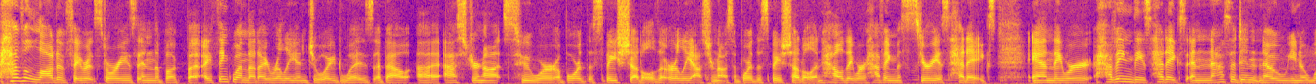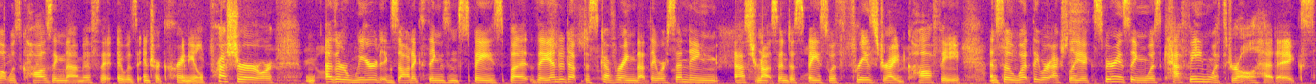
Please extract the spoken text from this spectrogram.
have a lot of favorite stories in the book, but I think one that I really enjoyed was about uh, astronauts who were aboard the space shuttle, the early astronauts aboard the space shuttle, and how they were having mysterious headaches. And they were having these headaches, and NASA didn't know, you know, what was causing them, if it, it was intracranial pressure or other weird exotic things in space. But they ended up discovering that they were sending astronauts into space with freeze-dried coffee. And so what they were actually experiencing was caffeine withdrawal headaches.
